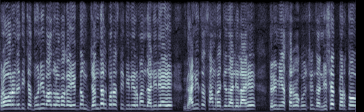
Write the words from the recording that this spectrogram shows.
प्रवार नदीच्या दोन्ही बाजूला बघा. एकदम जंगल परिस्थिती निर्माण झालेली आहे. घाणीचं साम्राज्य झालेलं आहे. तरी मी या सर्व गोष्टींचा निषेध करतो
